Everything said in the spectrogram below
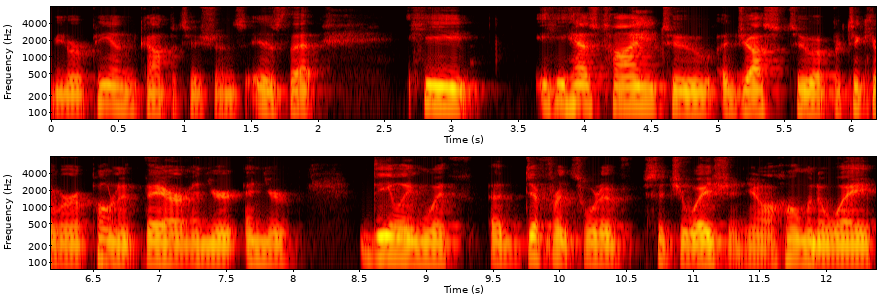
the European competitions is that he he has time to adjust to a particular opponent there, and you're and you're dealing with a different sort of situation, you know, a home and away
